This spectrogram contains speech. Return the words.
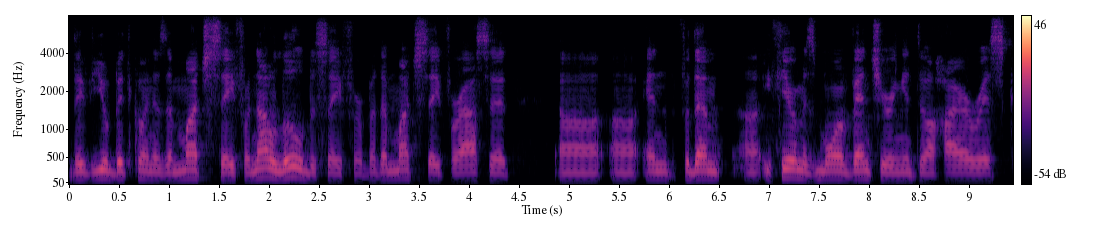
they view Bitcoin as a much safer, not a little bit safer, but a much safer asset uh, uh, and for them, uh, Ethereum is more venturing into a higher risk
